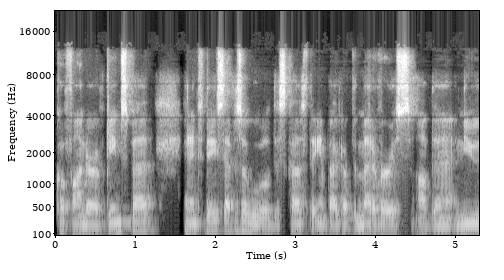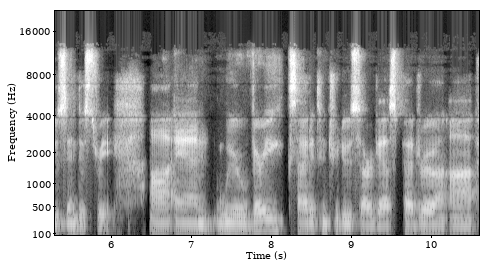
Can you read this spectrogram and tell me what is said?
co-founder of GamesPad. And in today's episode, we will discuss the impact of the metaverse of the news industry. Uh, and we're very excited to introduce our guest, Pedro uh,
